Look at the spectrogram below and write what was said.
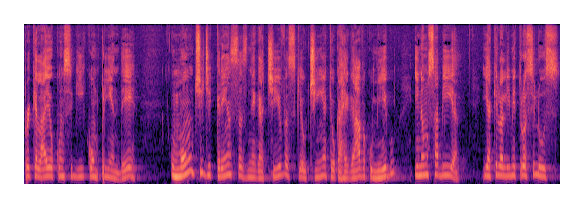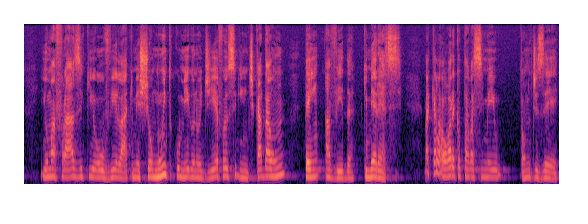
Porque lá eu consegui compreender um monte de crenças negativas que eu tinha, que eu carregava comigo e não sabia. E aquilo ali me trouxe luz. E uma frase que eu ouvi lá que mexeu muito comigo no dia foi o seguinte: cada um tem a vida que merece. Naquela hora que eu estava assim meio, vamos dizer,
